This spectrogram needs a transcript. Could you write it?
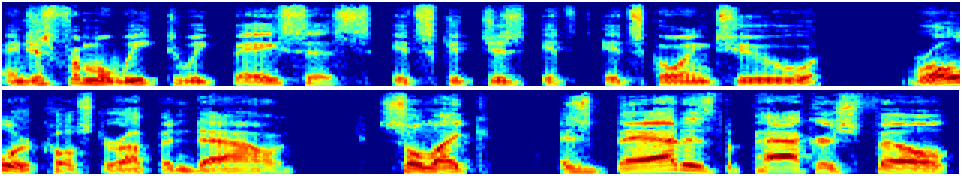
And just from a week to week basis, it's just it's it's going to roller coaster up and down. So like as bad as the Packers felt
